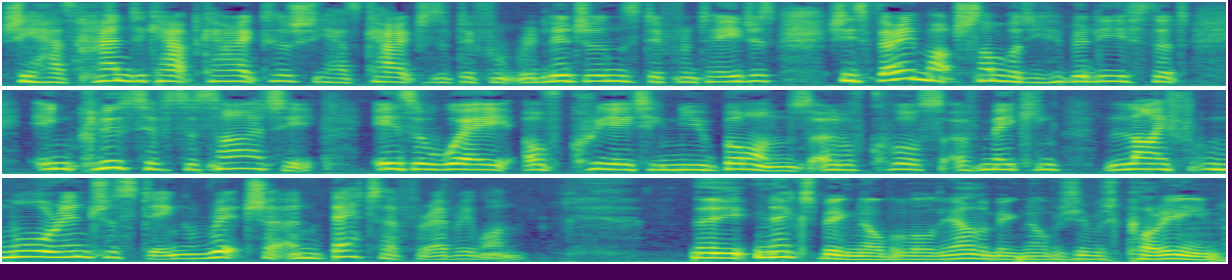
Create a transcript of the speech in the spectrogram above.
She has handicapped characters, she has characters of different religions, different ages. She's very much somebody who believes that inclusive society is a way of creating new bonds and, of course, of making life more interesting, richer, and better for everyone. The next big novel, or the other big novel, she was Corinne.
